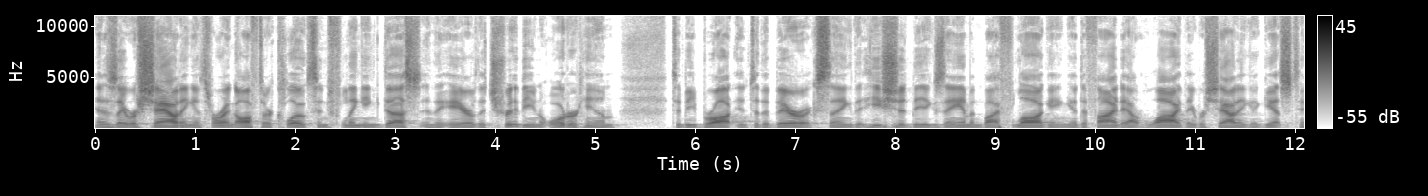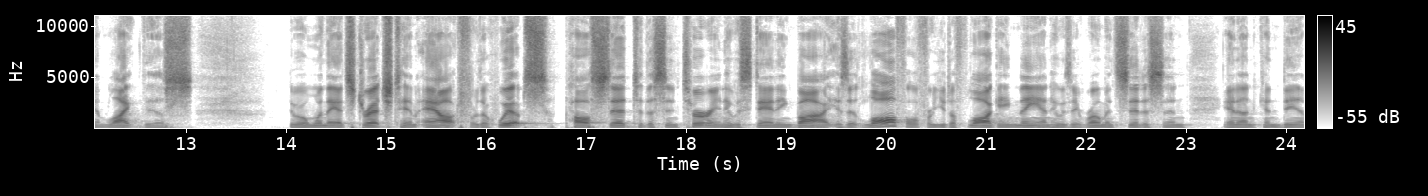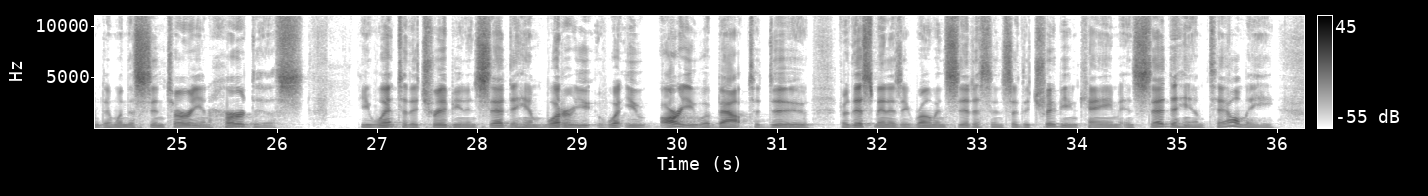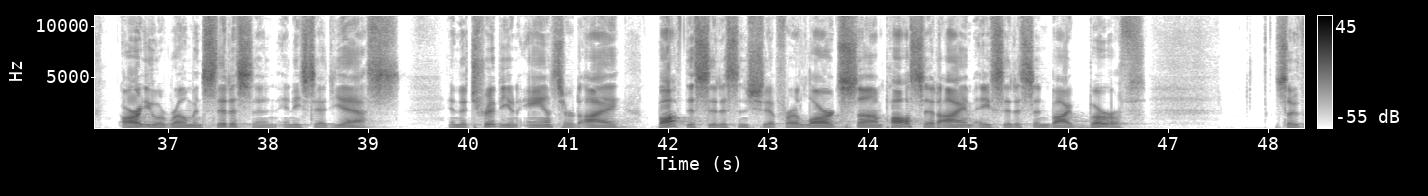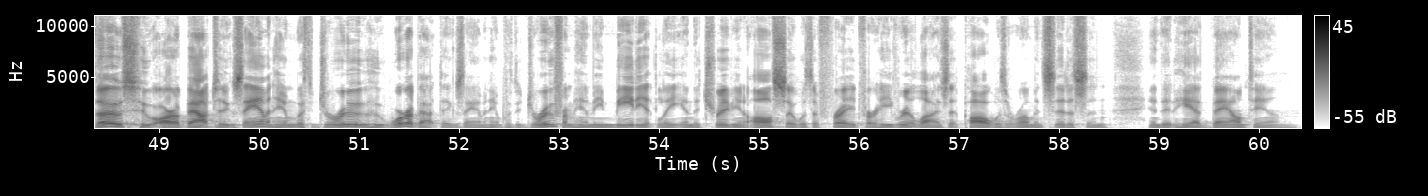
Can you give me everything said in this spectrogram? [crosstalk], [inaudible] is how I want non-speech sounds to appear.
And as they were shouting and throwing off their cloaks and flinging dust in the air, the tribune ordered him to be brought into the barracks, saying that he should be examined by flogging and to find out why they were shouting against him like this. When they had stretched him out for the whips, Paul said to the centurion who was standing by, Is it lawful for you to flog a man who is a Roman citizen and uncondemned? And when the centurion heard this, he went to the tribune and said to him, What are you, what you, are you about to do? For this man is a Roman citizen. So the tribune came and said to him, Tell me, are you a Roman citizen? And he said, Yes. And the tribune answered, I bought this citizenship for a large sum. Paul said, I am a citizen by birth. So those who are about to examine him withdrew, who were about to examine him, withdrew from him immediately, and the tribune also was afraid, for he realized that Paul was a Roman citizen and that he had bound him.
